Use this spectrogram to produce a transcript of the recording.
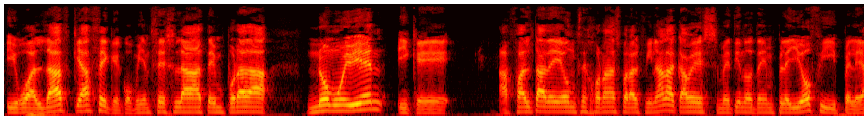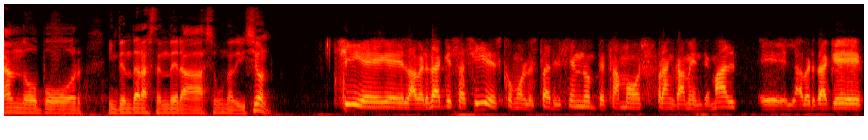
Igualdad que hace que comiences la temporada no muy bien y que a falta de 11 jornadas para el final acabes metiéndote en playoff y peleando por intentar ascender a segunda división. Sí, eh, la verdad que es así, es como lo estás diciendo, empezamos francamente mal. Eh, la verdad que,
